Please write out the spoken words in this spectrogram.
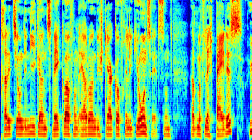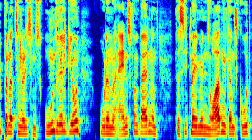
Tradition, die nie ganz weg war von Erdogan, die stärker auf Religion setzt. Und da hat man vielleicht beides, Hypernationalismus und Religion oder nur eins von beiden und da sieht man eben im Norden ganz gut,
